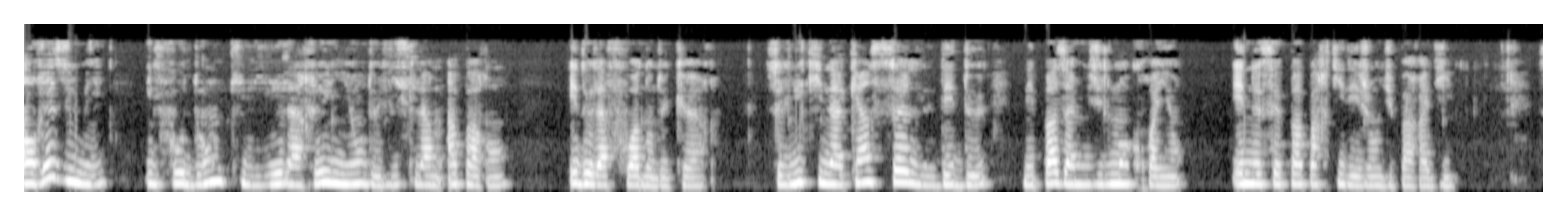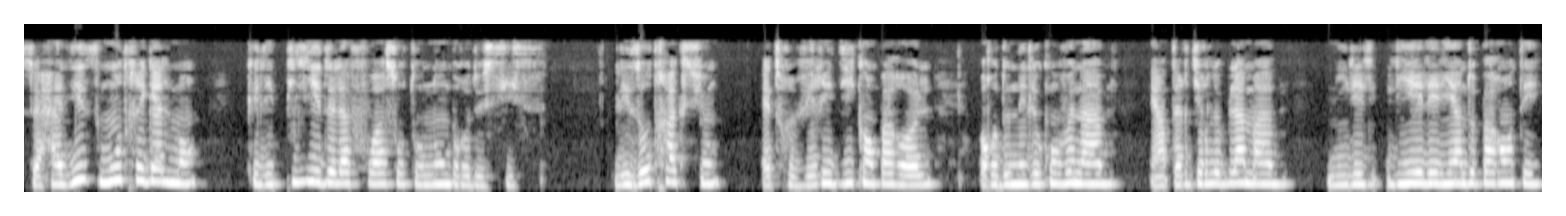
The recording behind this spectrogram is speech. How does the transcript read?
En résumé, il faut donc qu'il y ait la réunion de l'islam apparent et de la foi dans le cœur. Celui qui n'a qu'un seul des deux n'est pas un musulman croyant et ne fait pas partie des gens du paradis. Ce hadith montre également que les piliers de la foi sont au nombre de six. Les autres actions, être véridique en parole, ordonner le convenable et interdire le blâmable, lier les liens de parenté,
